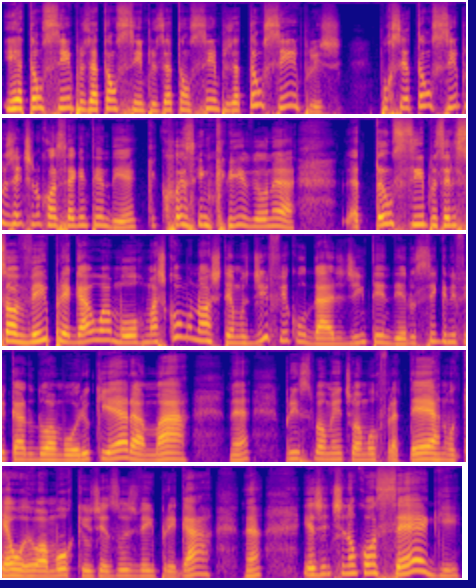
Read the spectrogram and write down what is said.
E é tão simples, é tão simples, é tão simples, é tão simples por ser tão simples, a gente não consegue entender. Que coisa incrível, né? É tão simples, ele só veio pregar o amor, mas como nós temos dificuldade de entender o significado do amor e o que era amar, né? Principalmente o amor fraterno, que é o, amor que o Jesus veio pregar, né? E a gente não consegue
